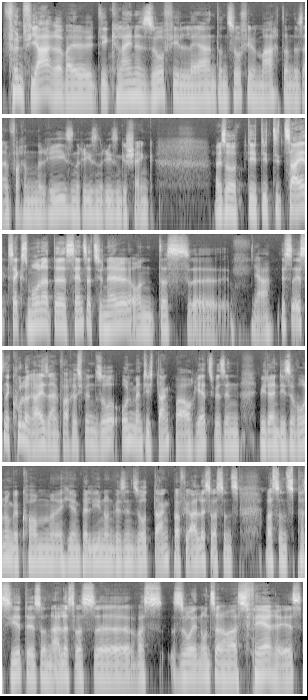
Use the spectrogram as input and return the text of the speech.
fünf Jahre, weil die Kleine so viel lernt und so viel macht und ist einfach ein riesen, riesen, riesen Geschenk. Also die, die, die Zeit, sechs Monate, sensationell und das äh, ja, ist, ist eine coole Reise einfach. Ich bin so unmenschlich dankbar, auch jetzt. Wir sind wieder in diese Wohnung gekommen hier in Berlin und wir sind so dankbar für alles, was uns, was uns passiert ist und alles, was, äh, was so in unserer Sphäre ist,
